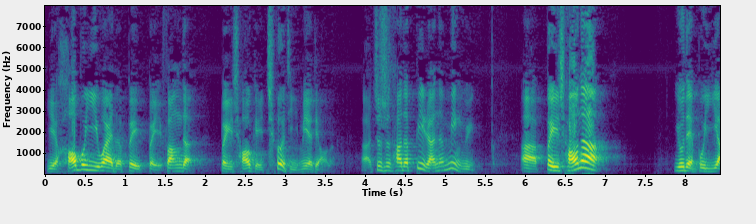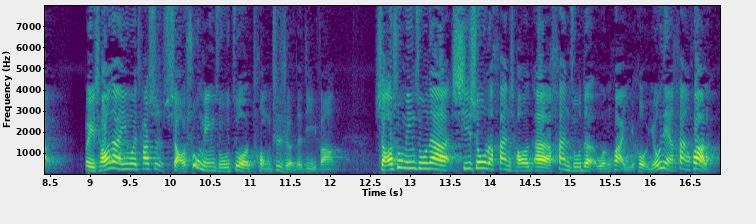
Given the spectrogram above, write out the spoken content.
也毫不意外的被北方的北朝给彻底灭掉了啊，这是它的必然的命运啊。北朝呢有点不一样，北朝呢因为它是少数民族做统治者的地方，少数民族呢吸收了汉朝呃汉族的文化以后有点汉化了，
